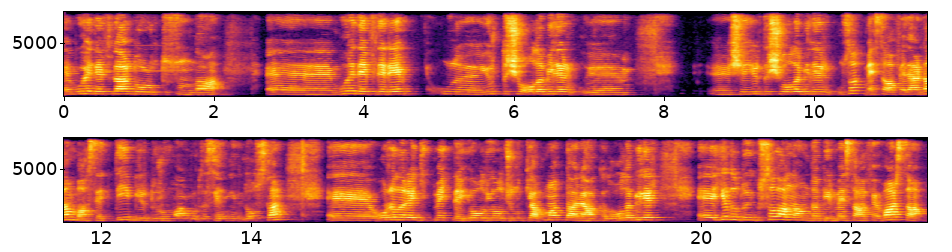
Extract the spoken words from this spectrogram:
E, bu hedefler doğrultusunda e, bu hedefleri e, yurt dışı olabilir, e, e, şehir dışı olabilir, uzak mesafelerden bahsettiği bir durum var burada sevgili dostlar. E, oralara gitmekle, yol yolculuk yapmakla alakalı olabilir. E, ya da duygusal anlamda bir mesafe varsa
